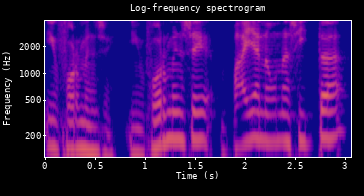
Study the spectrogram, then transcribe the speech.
infórmense, infórmense, vayan a una cita,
